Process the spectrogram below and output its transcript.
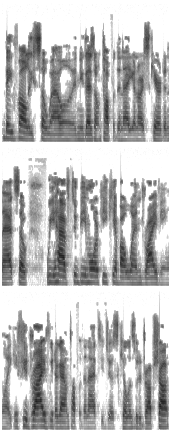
they volley so well, and you guys are on top of the net. You're not scared of the net, so we have to be more picky about when driving. Like if you drive with a guy on top of the net, you just kill us with a drop shot.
